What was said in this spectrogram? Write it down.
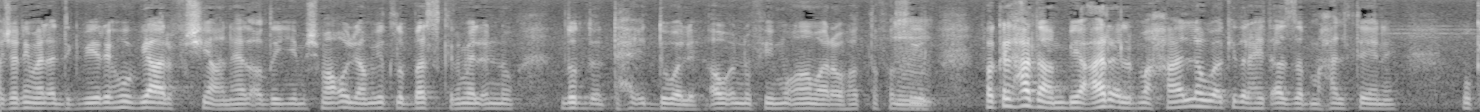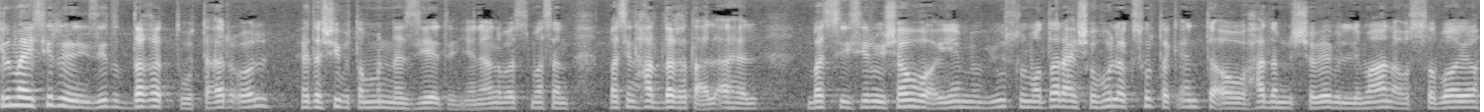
جريمه هالقد كبيرة هو بيعرف شيء عن هالقضية. مش معقول عم يطلب بس كرمال انه ضد التحقيق الدولي أو انه في مؤامرة أو هالتفاصيل. فكل حدا عم بيعرقل بمحل هو أكيد رح يتأذى بمحل تاني. وكل ما يصير يزيد الضغط والتعرقل هذا الشيء بيطمنا زيادة. يعني أنا بس مثلا بس ينحط ضغط على الأهل بس يصيروا يشوهوا أيام بيوصلوا المطار يشوهوا لك صورتك أنت أو حدا من الشباب اللي معنا أو الصبايا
